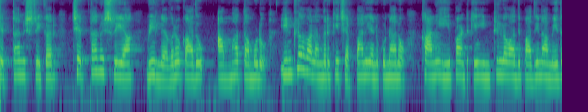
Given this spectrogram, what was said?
చెప్తాను శ్రీకర్ చెప్తాను శ్రియ వీళ్ళెవరో కాదు అమ్మ తమ్ముడు. ఇంట్లో వాళ్ళందరికీ చెప్పాలి అనుకున్నాను. కానీ ఈ పాటికి ఇంటిలో అది పది నా మీద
